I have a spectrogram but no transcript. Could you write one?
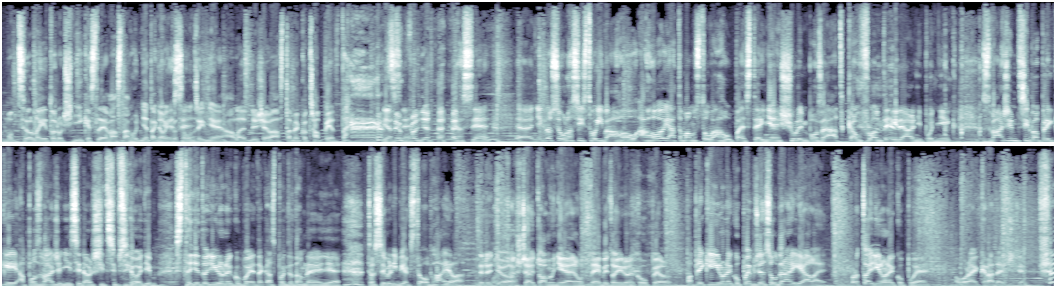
moc silný je to ročník. Jestli je vás tam hodně, tak No, jako jasně. samozřejmě, ale když je vás tam jako třeba pět, tak Jasně, úplně ne. jasně. E, někdo souhlasí s tvojí váhou, ahoj, já to mám s tou váhou úplně stejně, šulím pořád, Kaufland je ideální podnik, zvážím tři papriky a po zvážení si další tři přihodím. Stejně to nikdo nekupuje, tak aspoň to tam nejeně. To si mi líbí, jak jsi to obhájila. No. Což to je tam mě, no stejně by to nikdo nekoupil. Papriky nikdo nekupuje, protože jsou drahý, ale proto je nikdo nekupuje. A ono je krade ještě.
